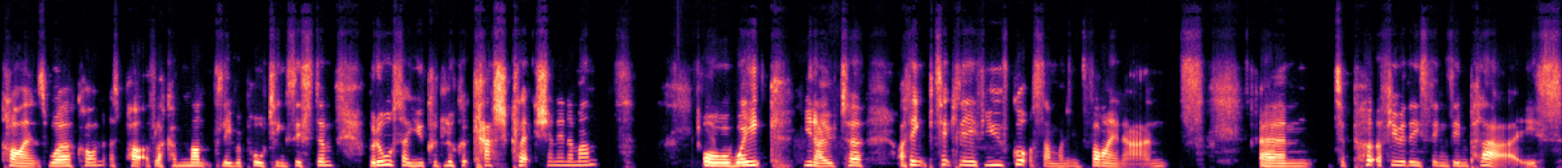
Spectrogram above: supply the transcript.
clients work on as part of like a monthly reporting system. But also you could look at cash collection in a month or a week, you know, to I think particularly if you've got someone in finance, um, to put a few of these things in place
